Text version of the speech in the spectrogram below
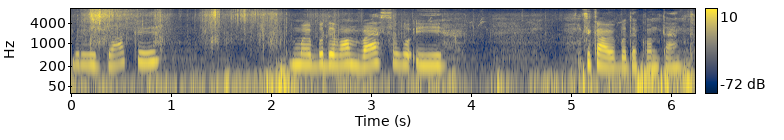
Друзяки. Думаю, буде вам весело і цікавий буде контент.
